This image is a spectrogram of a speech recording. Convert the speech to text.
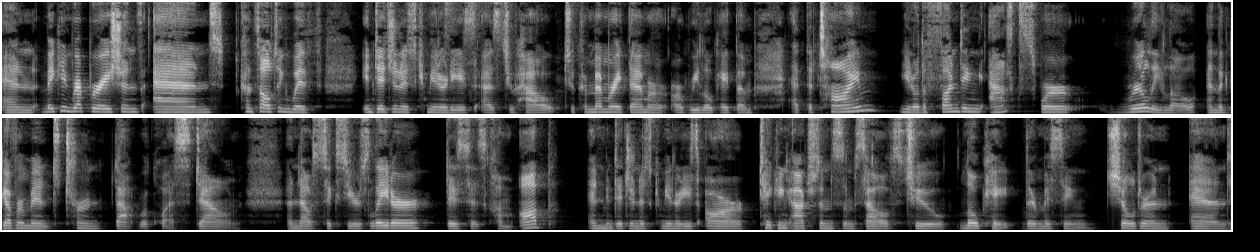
and making reparations and consulting with indigenous communities as to how to commemorate them or, or relocate them. At the time, you know, the funding asks were really low and the government turned that request down. And now six years later, this has come up and indigenous communities are taking actions themselves to locate their missing children. And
